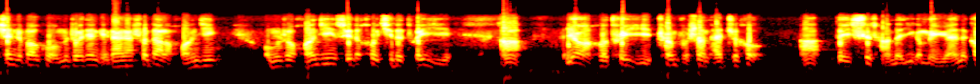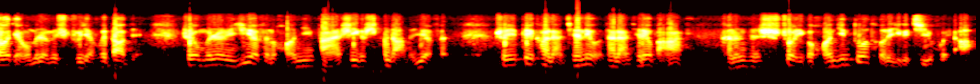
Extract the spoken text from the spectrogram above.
甚至包括我们昨天给大家说到了黄金，我们说黄金随着后期的推移啊，越往后推移，川普上台之后啊，对市场的一个美元的高点，我们认为是逐渐会到点，所以我们认为一月份的黄金反而是一个上涨的月份，所以背靠两千六到两千六百二，可能是做一个黄金多头的一个机会啊。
